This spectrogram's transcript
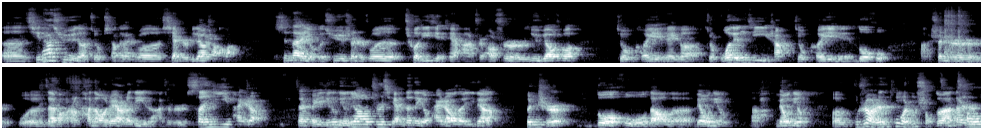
呃，其他区域呢，就相对来说限制比较少了。现在有的区域甚至说彻底解限哈，只要是绿标车就可以这个，就国零级以上就可以落户啊。甚至我在网上看到过这样的例子啊，就是三一牌照，在北京零幺之前的那个牌照的一辆奔驰。落户到了辽宁啊，辽宁，呃，不知道人通过什么手段，但是，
